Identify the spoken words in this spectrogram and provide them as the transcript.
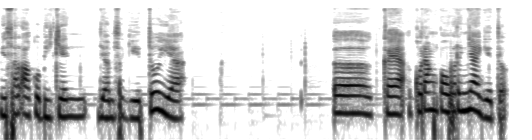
misal aku bikin jam segitu ya uh, kayak kurang powernya gitu.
